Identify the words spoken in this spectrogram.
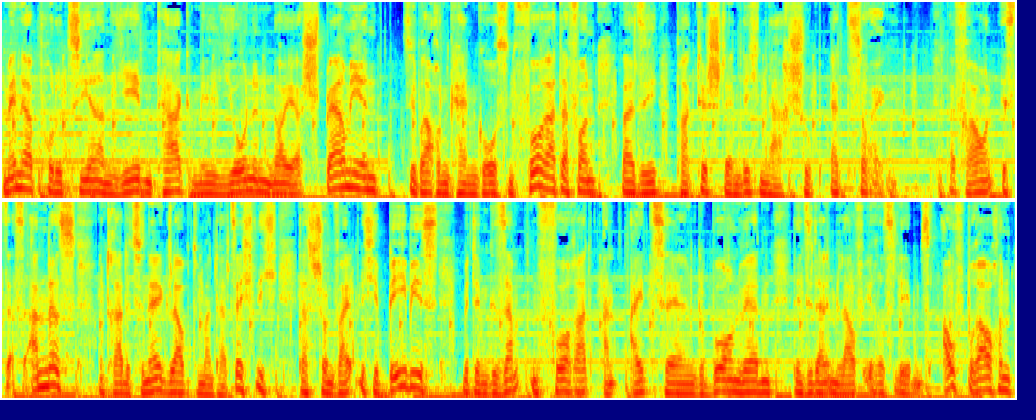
Männer produzieren jeden Tag Millionen neuer Spermien. Sie brauchen keinen großen Vorrat davon, weil sie praktisch ständig Nachschub erzeugen. Bei Frauen ist das anders und traditionell glaubte man tatsächlich, dass schon weibliche Babys mit dem gesamten Vorrat an Eizellen geboren werden, den sie dann im Lauf ihres Lebens aufbrauchen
